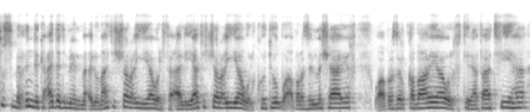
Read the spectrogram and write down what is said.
تصبح عندك عدد من المعلومات الشرعية والفعاليات الشرعية والكتب وأبرز المشايخ وأبرز القضايا والاختلافات فيها.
